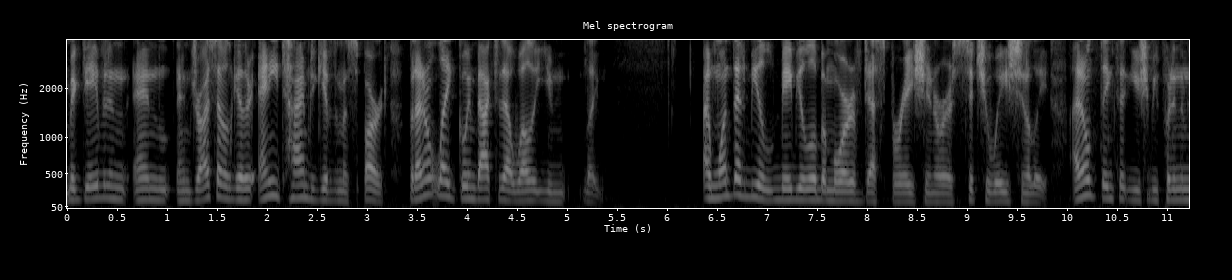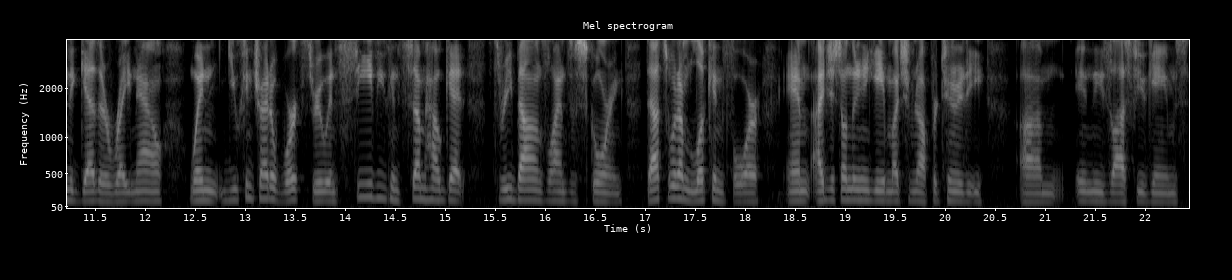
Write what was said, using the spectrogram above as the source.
McDavid and and and Draisaitl together any time to give them a spark. But I don't like going back to that well that you like I want that to be maybe a little bit more of desperation or situationally. I don't think that you should be putting them together right now when you can try to work through and see if you can somehow get three balanced lines of scoring. That's what I'm looking for, and I just don't think he gave much of an opportunity um, in these last few games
